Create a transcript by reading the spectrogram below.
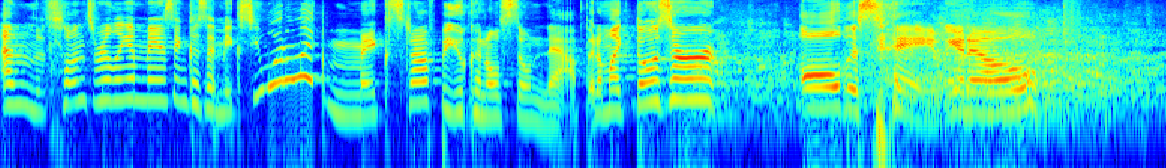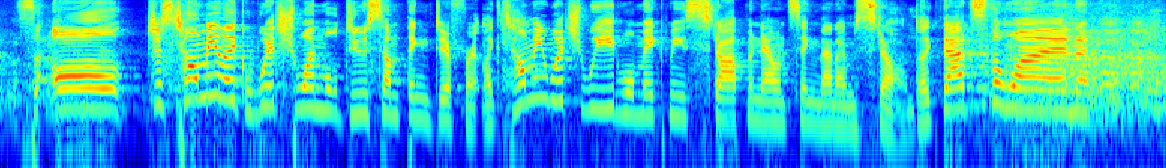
and this one's really amazing because it makes you want to like make stuff but you can also nap. And i'm like those are all the same you know? It's all just tell me like which one will do something different. Like tell me which weed will make me stop announcing that i'm stoned. Like that's the one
